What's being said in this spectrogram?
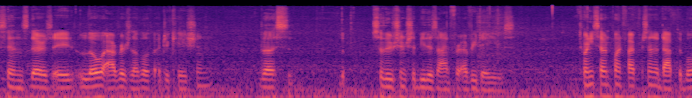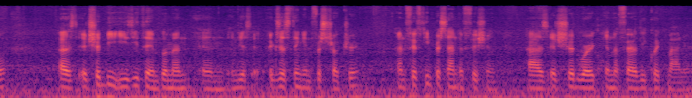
since there's a low average level of education. Thus, the solution should be designed for everyday use. 27.5% adaptable, as it should be easy to implement in India's existing infrastructure. And 15% efficient, as it should work in a fairly quick manner.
